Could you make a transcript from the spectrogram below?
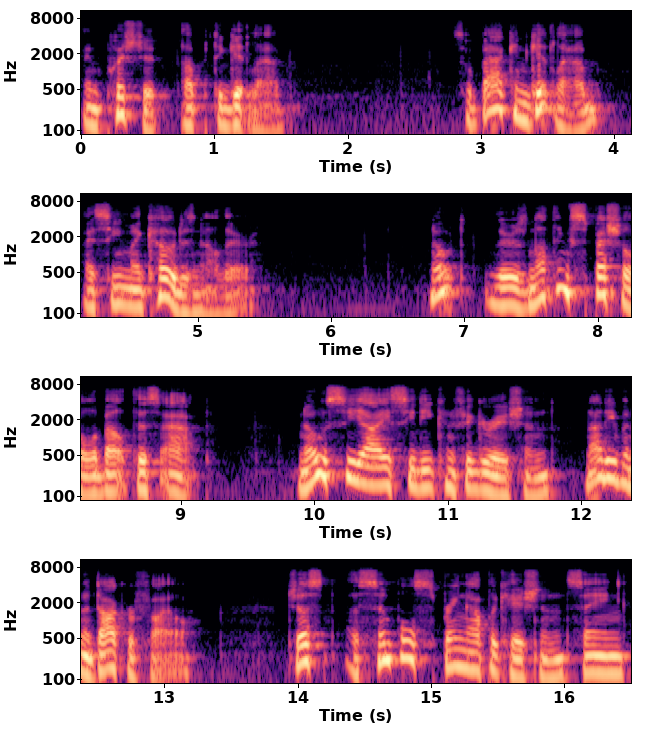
and pushed it up to GitLab. So back in GitLab, I see my code is now there. Note, there's nothing special about this app. No CI-CD configuration, not even a Docker file. Just a simple Spring application saying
